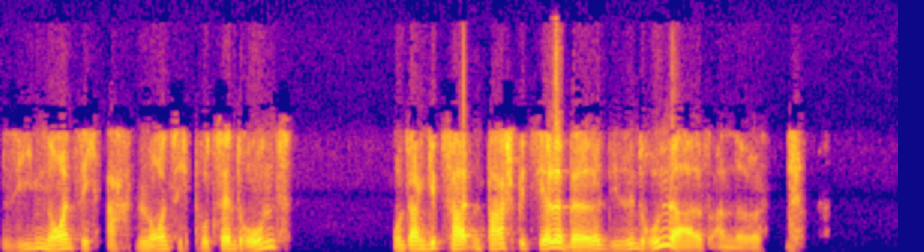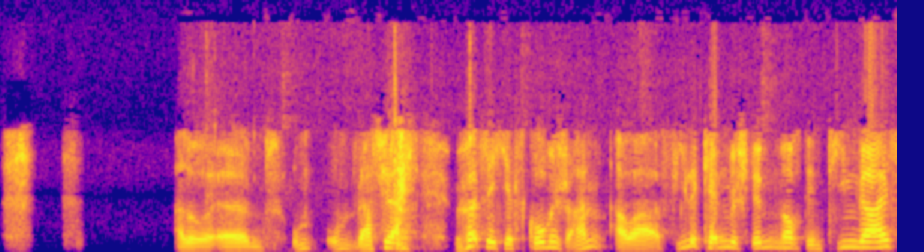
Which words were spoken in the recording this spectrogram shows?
97, 98 Prozent rund. Und dann gibt's halt ein paar spezielle Bälle, die sind runder als andere. Also ähm, um, um das vielleicht hört sich jetzt komisch an, aber viele kennen bestimmt noch den Teamgeist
